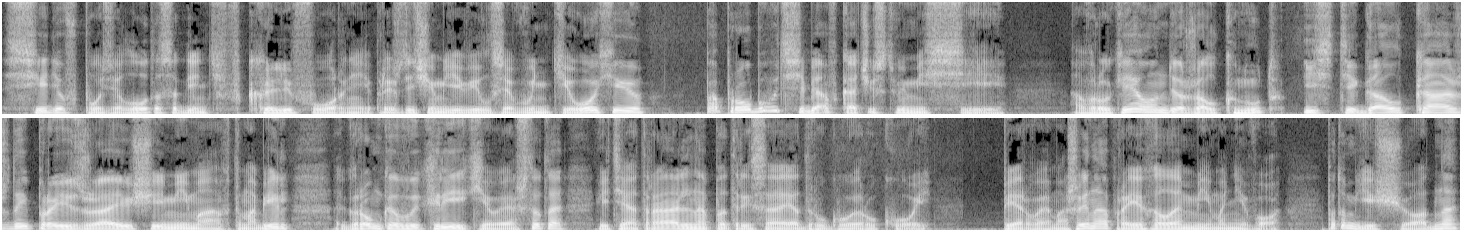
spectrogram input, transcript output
сидя в позе лотоса где-нибудь в Калифорнии, прежде чем явился в Антиохию попробовать себя в качестве мессии. А в руке он держал кнут и стегал каждый проезжающий мимо автомобиль, громко выкрикивая что-то и театрально потрясая другой рукой. Первая машина проехала мимо него, потом еще одна,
